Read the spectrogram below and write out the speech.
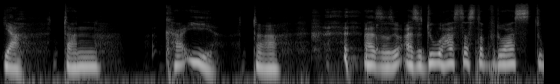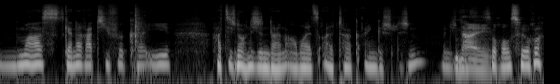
Ja, dann KI da. Also, also du hast das, du hast, du hast generative KI, hat sich noch nicht in deinen Arbeitsalltag eingeschlichen, wenn ich Nein, das so raushöre.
